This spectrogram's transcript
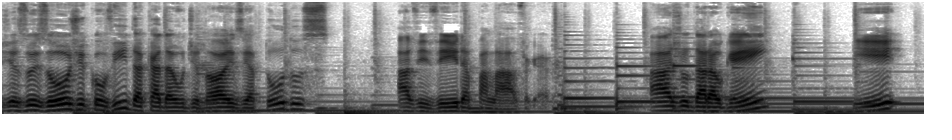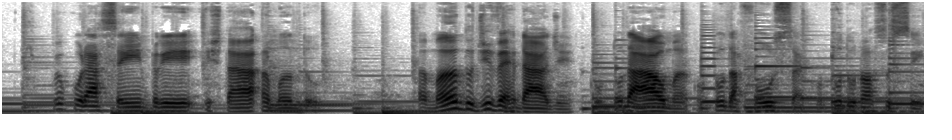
Jesus hoje convida a cada um de nós e a todos a viver a palavra, a ajudar alguém e procurar sempre estar amando. Amando de verdade, com toda a alma, com toda a força, com todo o nosso ser.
